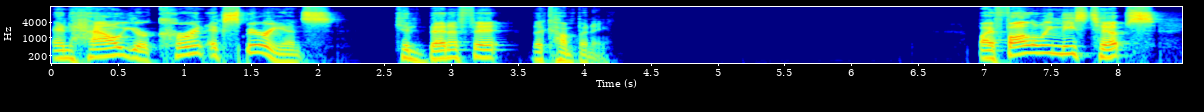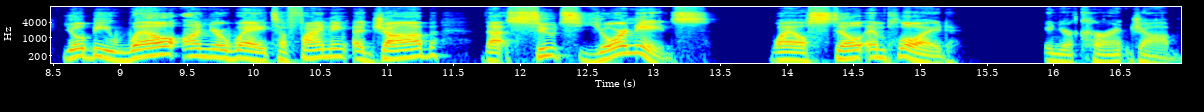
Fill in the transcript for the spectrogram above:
and how your current experience can benefit the company. By following these tips, you'll be well on your way to finding a job that suits your needs while still employed in your current job.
